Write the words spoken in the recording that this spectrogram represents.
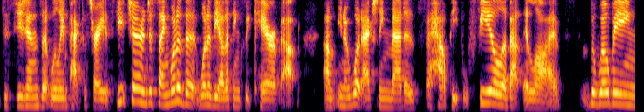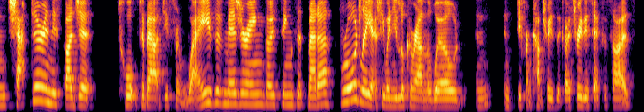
decisions that will impact Australia's future and just saying what are the what are the other things we care about? Um, you know what actually matters for how people feel about their lives? The well-being chapter in this budget talked about different ways of measuring those things that matter. Broadly actually when you look around the world and in different countries that go through this exercise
